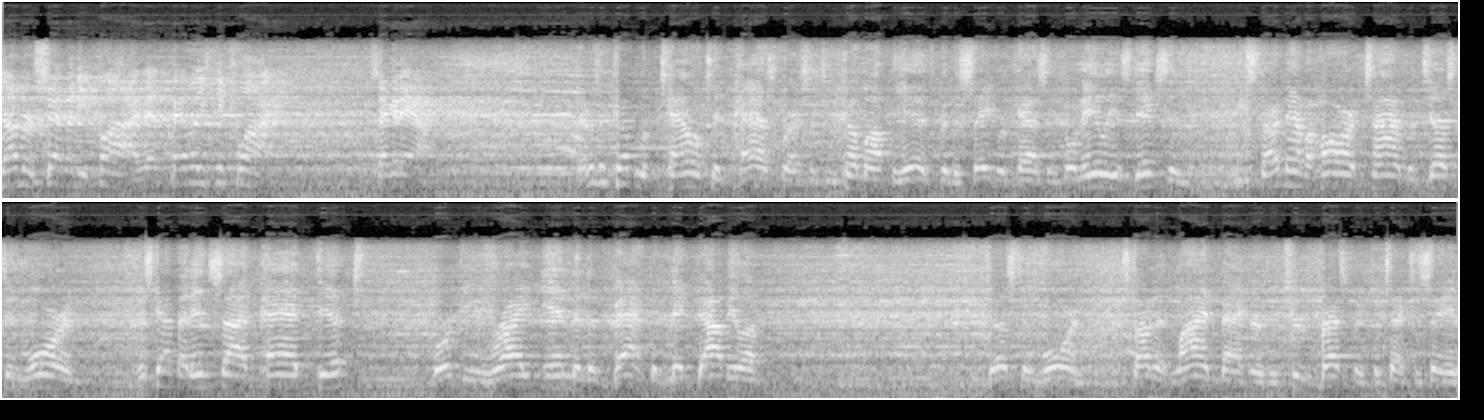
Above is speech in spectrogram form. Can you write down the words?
Number 75. That penalties decline. Second down. There's a couple of talented pass rushers who come off the edge for the SaberCats. And Cornelius Dixon, he's starting to have a hard time with Justin Warren. Just got that inside pad dipped, working right into the back of Nick Davila. Justin Warren started at linebacker as a true freshman for Texas A&M.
